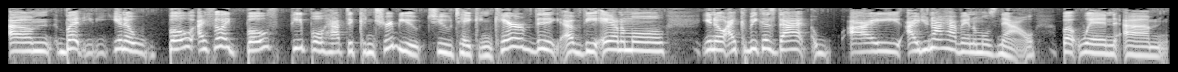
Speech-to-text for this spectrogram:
Um, but, you know, both, I feel like both people have to contribute to taking care of the, of the animal, you know, I could, because that, I, I do not have animals now, but when, um,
